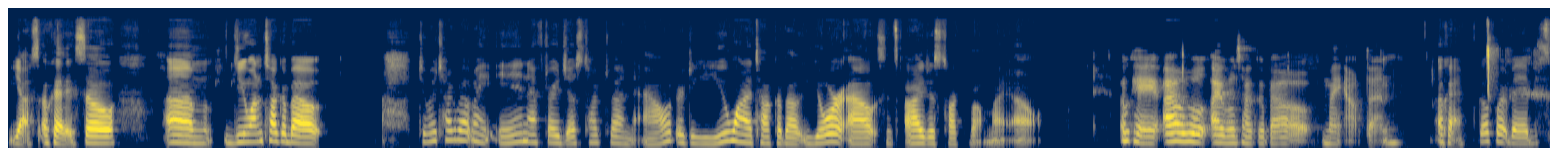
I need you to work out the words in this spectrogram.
Yes. Okay. So, um, do you want to talk about? Do I talk about my in after I just talked about an out, or do you want to talk about your out since I just talked about my out? Okay, I will I will talk about my out then. Okay, go for it, babes.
